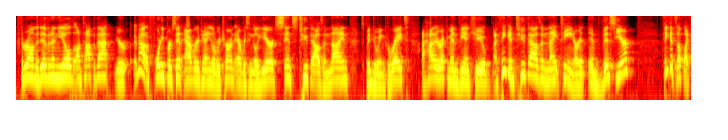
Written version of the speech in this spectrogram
Throw on the dividend yield on top of that, you're about a 40% average annual return every single year since 2009. It's been doing great. I highly recommend VNQ. I think in 2019 or in, in this year, I think it's up like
